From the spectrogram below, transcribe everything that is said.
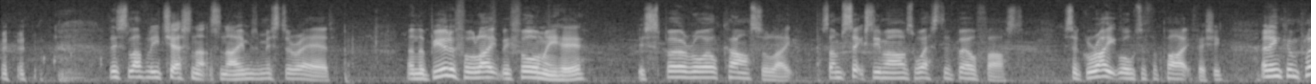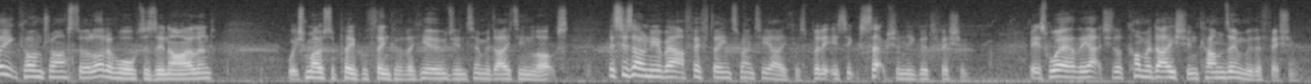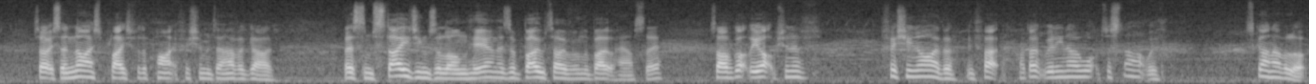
this lovely chestnut's name's Mr. Aird. And the beautiful lake before me here is Spur Royal Castle Lake, some 60 miles west of Belfast. It's a great water for pike fishing, and in complete contrast to a lot of waters in Ireland, which most of people think of the huge, intimidating loughs, this is only about 15, 20 acres, but it is exceptionally good fishing. It's where the actual accommodation comes in with the fishing. So it's a nice place for the pike fishermen to have a go. There's some stagings along here and there's a boat over on the boathouse there. So I've got the option of fishing either. In fact, I don't really know what to start with. Let's go and have a look.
